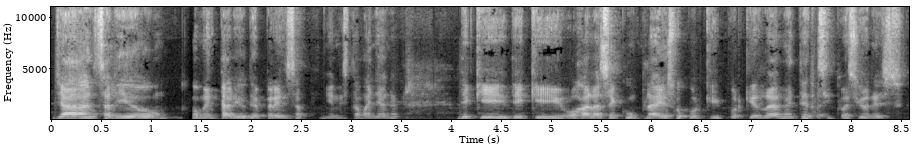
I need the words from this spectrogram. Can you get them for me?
Ya han salido comentarios de prensa en esta mañana de que, de que ojalá se cumpla eso porque, porque realmente la situación es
